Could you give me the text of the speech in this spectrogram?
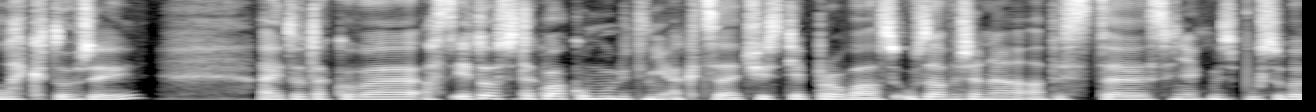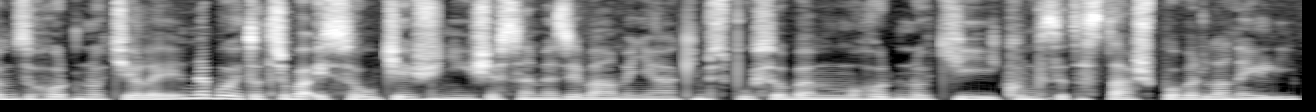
lektoři a je to takové, je to asi taková komunitní akce, čistě pro vás uzavřená, abyste si nějakým způsobem zhodnotili, nebo je to třeba i soutěžní, že se mezi vámi nějakým způsobem hodnotí, komu se ta stáž povedla nejlíp?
